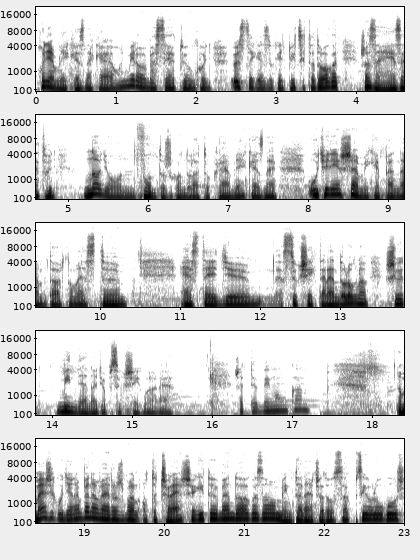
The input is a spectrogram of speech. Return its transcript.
hogy emlékeznek el, hogy miről beszéltünk, hogy összegezzük egy picit a dolgot, és az a helyzet, hogy nagyon fontos gondolatokra emlékeznek. Úgyhogy én semmiképpen nem tartom ezt ezt egy szükségtelen dolognak, sőt, minden nagyobb szükség van rá. És a többi munka? A másik ugyanebben a városban, ott a családsegítőben dolgozom, mint tanácsadó szakpszichológus.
